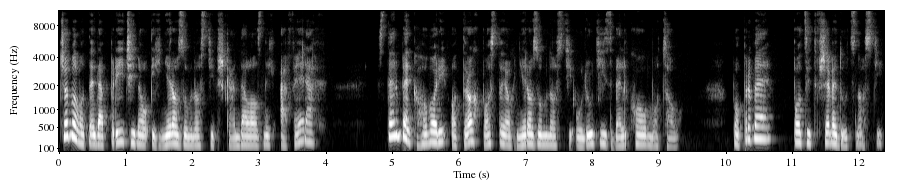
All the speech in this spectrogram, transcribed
Čo bolo teda príčinou ich nerozumnosti v škandalóznych aférach? Sternberg hovorí o troch postojoch nerozumnosti u ľudí s veľkou mocou. Po prvé, pocit vševedúcnosti.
